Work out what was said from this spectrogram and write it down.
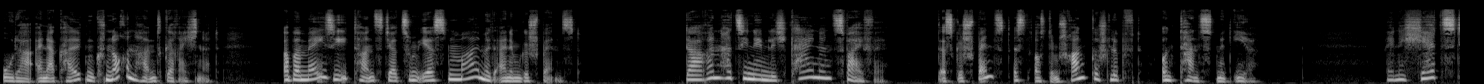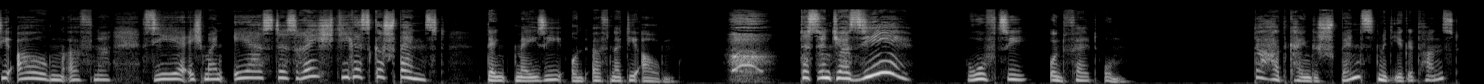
oder einer kalten Knochenhand gerechnet. Aber Maisie tanzt ja zum ersten Mal mit einem Gespenst. Daran hat sie nämlich keinen Zweifel. Das Gespenst ist aus dem Schrank geschlüpft und tanzt mit ihr. Wenn ich jetzt die Augen öffne, sehe ich mein erstes richtiges Gespenst, denkt Maisie und öffnet die Augen. Das sind ja Sie! ruft sie und fällt um. Da hat kein Gespenst mit ihr getanzt,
